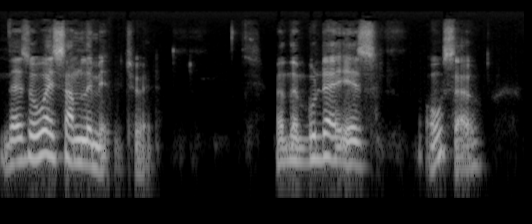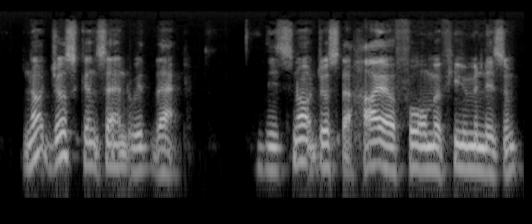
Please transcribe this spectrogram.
there's always some limit to it. But the Buddha is also not just concerned with that. It's not just a higher form of humanism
